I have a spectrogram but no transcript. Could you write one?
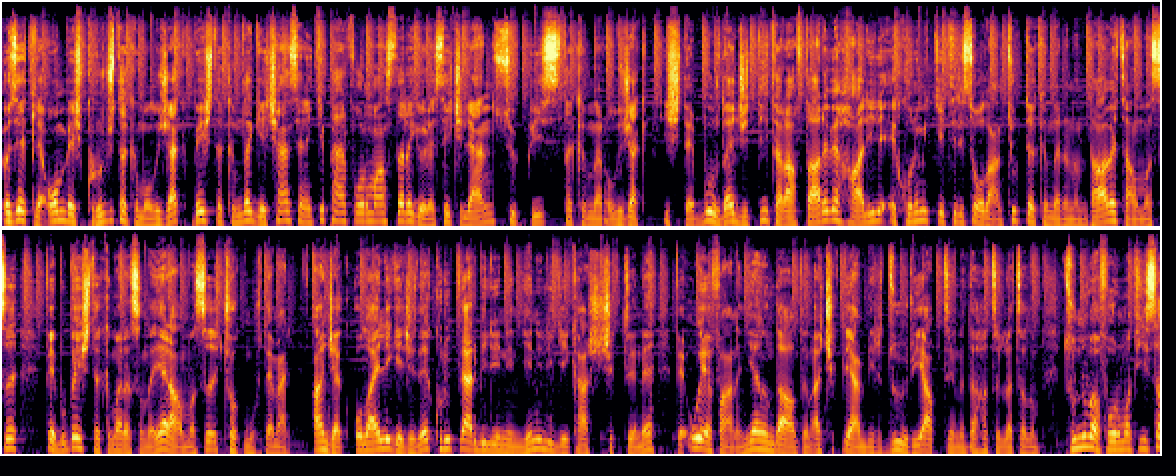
Özetle 15 kurucu takım olacak, 5 takımda geçen seneki performanslara göre seçilen sürpriz takımlar olacak. İşte burada ciddi taraftarı ve haliyle ekonomik getirisi olan Türk takımlarının davet alması ve bu 5 takım arasında yer alması çok muhtemel. Ancak olaylı gecede Kulüpler Birliği'nin yeni ligi karşı çıktığını ve UEFA'nın yanında aldığını açıklayan bir duyuru yaptığını da hatırlatalım. Turnuva formatı ise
